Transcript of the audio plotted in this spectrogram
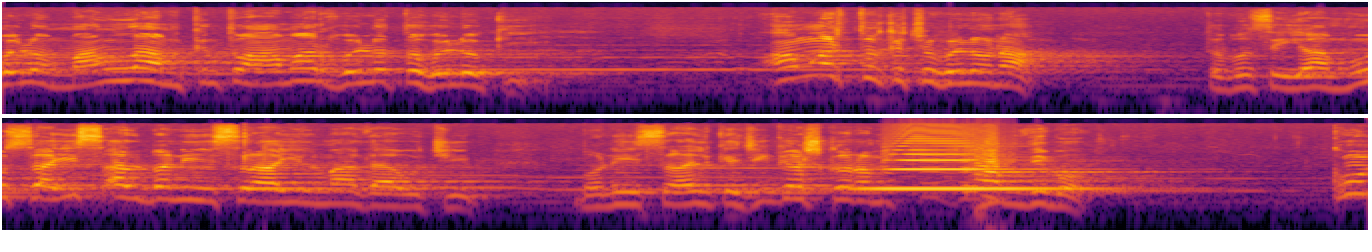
হইল, মানলাম, কিন্তু আমার হইল তো হইল কি? আমার তো কিছু হইল না। তো বলছে, ইয়া মুসা ইসাল বনি ইসরাইল মা দা উচিত বনি ইসরায়েলকে জিজ্ঞেস করো, আমি জবাব দিব? কোন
